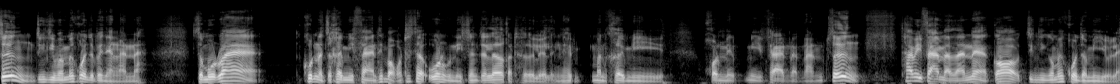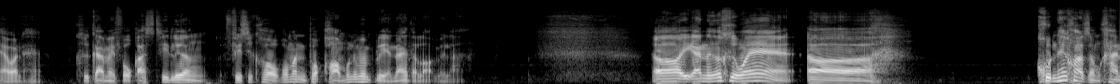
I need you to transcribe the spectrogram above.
ซึ่งจริงๆมันไม่ควรจะเป็นอย่างนั้นนะสมมุติว่าคุณอาจจะเคยมีแฟนที่บอกว่าถ้าเธออ้วนกว่านี้ฉันจะเลิกกับเธอเลยอะไรเงี้ยมันเคยมีคนมีมีแฟนแบบนั้น ซึ่งถ้ามีแฟนแบบนั้นเนี่ยก็จริง ๆ ก็ไม่ควรจะมีอยู่แล้วนะฮะคือการไปโฟกัสที่เรื่อง physical เพราะมันพวกของพวกนี้มันเปลี่ยนได้ตลอดเวลา เอ่ออีกอันหนึ่งก็คือว่าเอ่อคุณให้ความสำคัญ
